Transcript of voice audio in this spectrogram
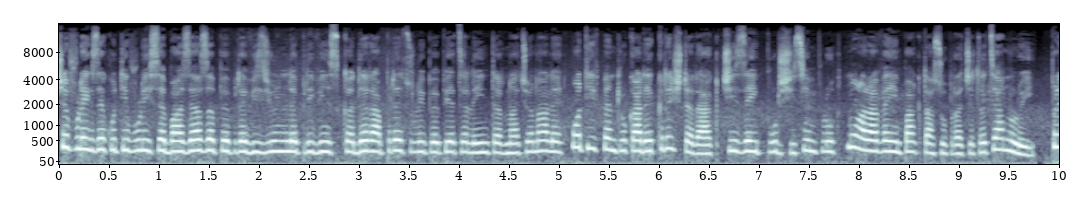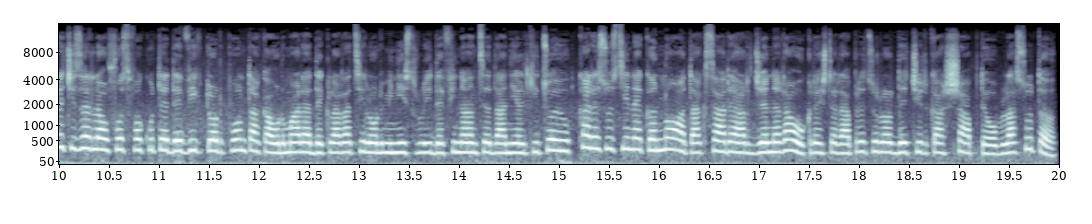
Șeful executivului se bazează pe previziunile privind scăderea prețului pe piețele internaționale, motiv pentru care creșterea accizei pur și simplu nu ar avea impact asupra cetățeanului. Precizările au fost făcute de Victor Ponta ca urmare a declarațiilor ministrului de finanțe Daniel Chițoiu, care susține că noua taxare ar genera o creștere a prețurilor de circa 7-8%.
